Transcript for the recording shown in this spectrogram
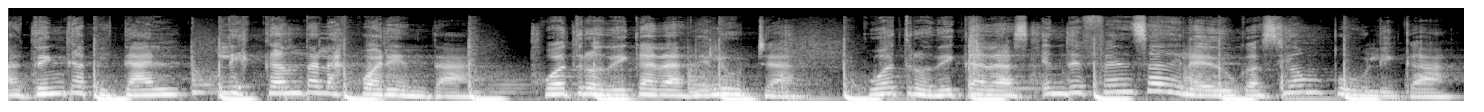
Aten Capital les canta las 40. Cuatro décadas de lucha, cuatro décadas en defensa de la educación pública.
